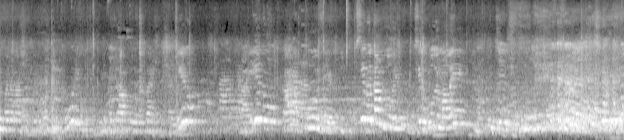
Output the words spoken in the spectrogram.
ми на наші політичні і потрапили в першу країну, країну Карапузів. Всі ви там були, всі ви були малі. Ну,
